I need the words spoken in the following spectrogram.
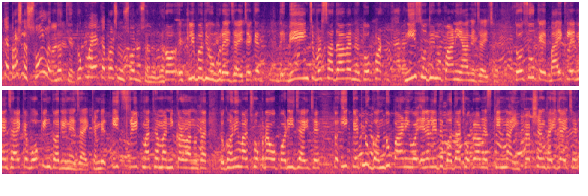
એક પ્રશ્ન સોલ્વ જ નથી. ટૂંકમાં એક પ્રશ્નનું સોલ્યુશન જ નથી. તો એટલી બધી ઉભરાઈ જાય છે કે બે ઇંચ વરસાદ આવે ને તો પણ ની સુધીનું પાણી આવી જાય છે. તો શું કે બાઇક લઈને જાય કે વોકિંગ કરીને જાય? કેમ કે ઈ જ સ્ટ્રીટમાંથી અમારે નીકળવાનું થાય. તો ઘણીવાર છોકરાઓ પડી જાય છે. તો એ કેટલું ગંદુ પાણી હોય એના લીધે બધા છોકરાઓને સ્કિનના ઇન્ફેક્શન થઈ જાય છે.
